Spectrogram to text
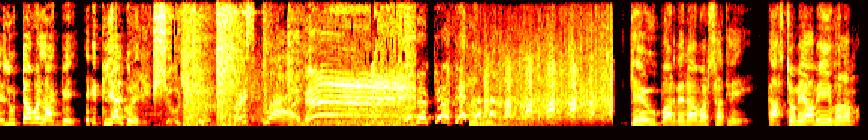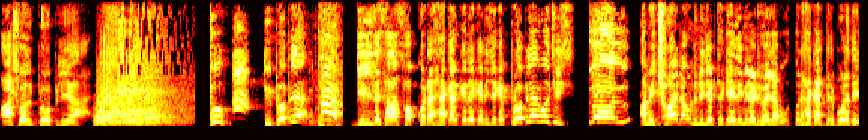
এর লুটটা আমার লাগবে। একে ক্লিয়ার করে দি। কেউ পারবে না আমার সাথে। কাস্টমে আমি হলাম আসল প্রো প্লেয়ার তুই প্রো প্লেয়ার গিল্ডে সারা সব কটা হ্যাকারকে রেখে নিজেকে প্রো প্লেয়ার বলছিস? লল আমি ছয় রাউন্ড নিজের থেকে এলিমিনেট হয়ে যাব। তোর হ্যাকারদের বলে দে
